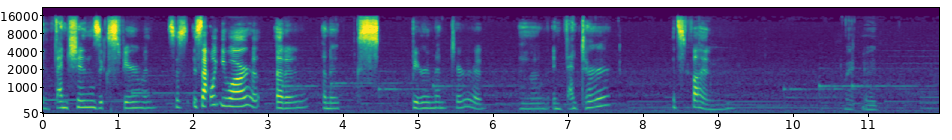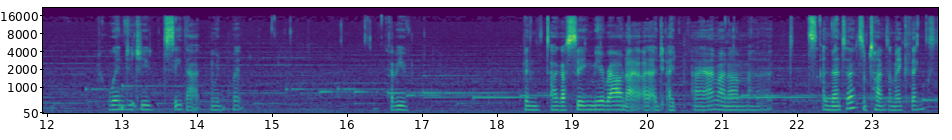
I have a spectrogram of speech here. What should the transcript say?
inventions, experiments. Is, is that what you are? An, a, an experimenter, an, an inventor? It's fun. Wait, wait. When did you see that? When, when, have you been, I guess, seeing me around? I, I, I, I am, and I'm an um, uh, inventor. Sometimes I make things.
